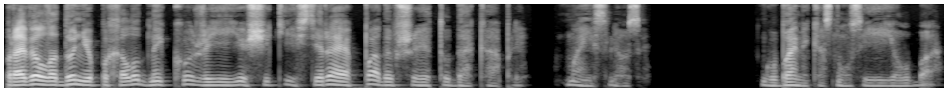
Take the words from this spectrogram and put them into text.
Провел ладонью по холодной коже ее щеки, стирая падавшие туда капли. Мои слезы. Губами коснулся ее лба.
